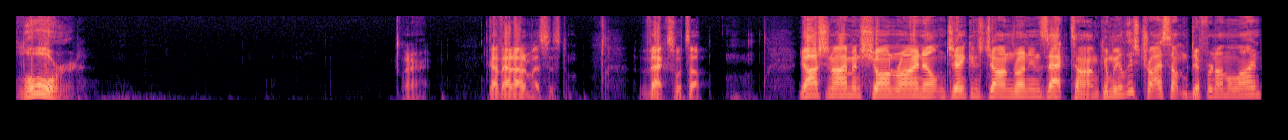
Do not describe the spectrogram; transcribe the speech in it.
Lord. All right. Got that out of my system. Vex, what's up? Yosh Nijman, Sean Rhyan, Elgton Jenkins, Jon Runyan, Zach Tom. Can we at least try something different on the line?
